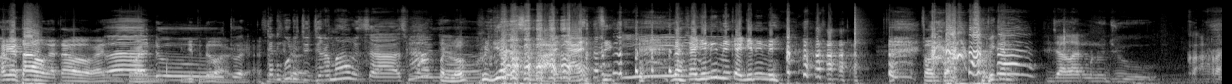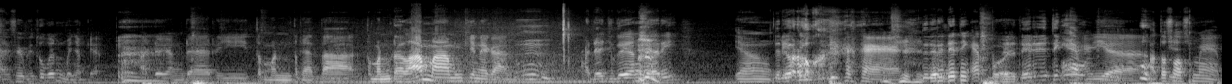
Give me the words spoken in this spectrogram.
kan nggak tahu nggak tahu kan Aduh. gitu doang ya, kan gua udah jujur sama lu sa semuanya. Kapan lo? Kuliah semuanya anjing. Nah kayak gini nih, kayak gini nih. Contoh. Tapi kan jalan menuju ke arah FVB itu kan banyak ya. Ada yang dari teman ternyata teman udah lama mungkin ya kan. Ada juga yang dari yang Dari orok. dari dating app boy. Dari dating app. Iya, Uh, atau iya. sosmed.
